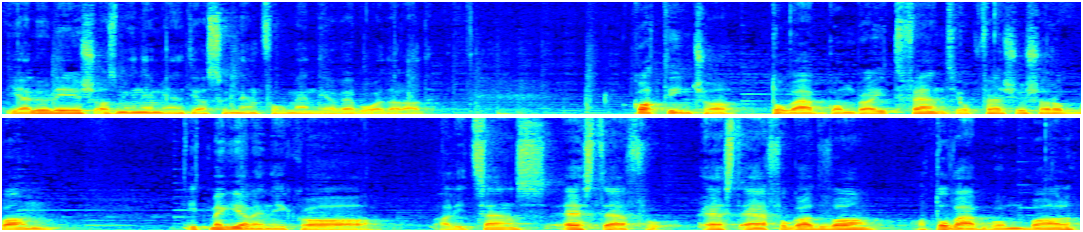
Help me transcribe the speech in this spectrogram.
jelölés, az még nem jelenti azt, hogy nem fog menni a weboldalad. Kattints a tovább gombra itt fent, jobb felső sarokban. Itt megjelenik a, a licensz. Ezt, elfo, ezt elfogadva a tovább gombbal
